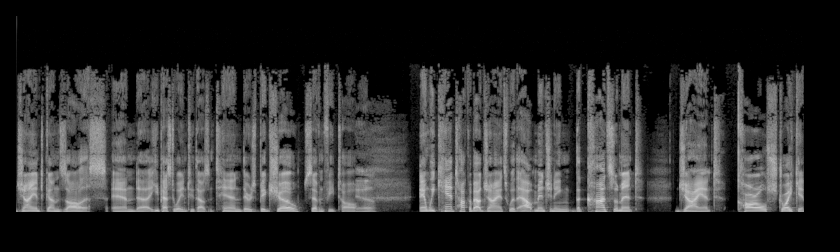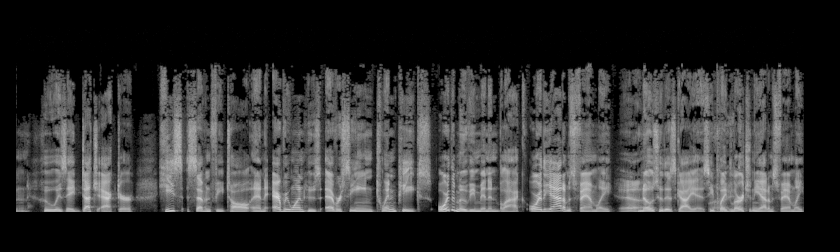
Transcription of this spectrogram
Giant Gonzalez. And uh, he passed away in 2010. There's Big Show, seven feet tall. Yeah. And we can't talk about giants without mentioning the consummate giant, Carl Struycken, who is a Dutch actor. He's seven feet tall, and everyone who's ever seen Twin Peaks or the movie Men in Black or the Addams Family Yeah. knows who this guy is. He played Lurch in the Addams Family.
